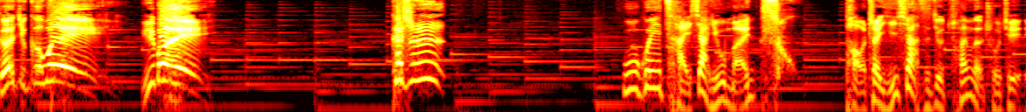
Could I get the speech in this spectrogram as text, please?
各就各位，预备，开始！”乌龟踩下油门，嗖，跑车一下子就窜了出去。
